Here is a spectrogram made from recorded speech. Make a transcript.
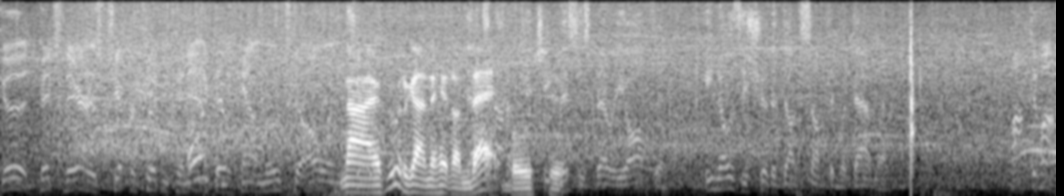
Good pitch there as Chipper couldn't connect oh, and the count moves to 0 Nah, if we would have gotten a hit on That's that bullshit. Misses very often. He knows he should have done something with that one. Popped him up.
